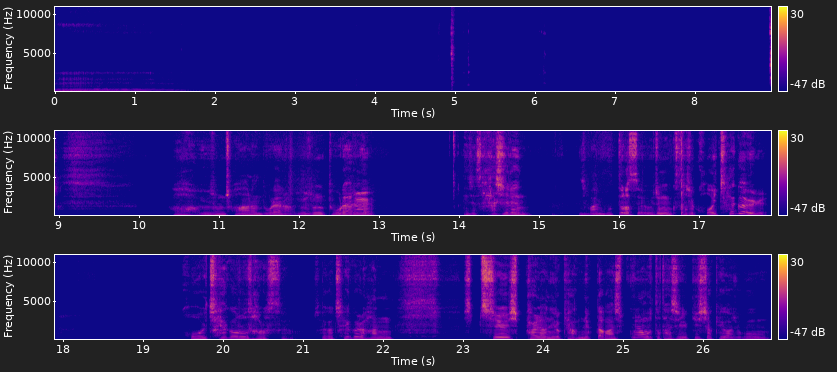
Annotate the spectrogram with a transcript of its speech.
음... 아 요즘 좋아하는 노래라 요즘 노래를 이제 사실은 이제 많이 못 들었어요. 요즘은 사실 거의 책을 거의 책으로 살았어요. 제가 책을 한 17, 18년 이렇게 안 읽다가 한 19년부터 다시 읽기 시작해가지고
